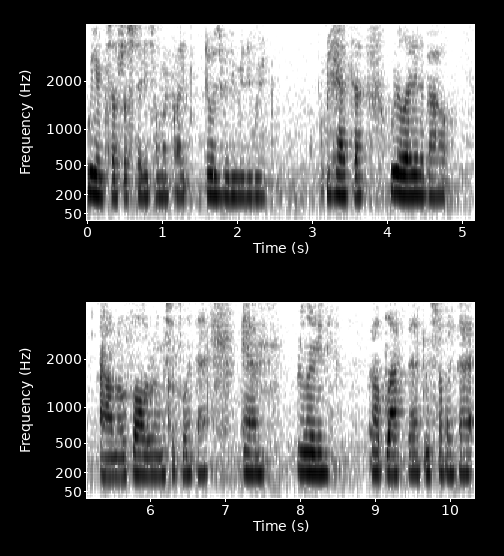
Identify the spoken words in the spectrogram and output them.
weird social studies homework, like, it was really, really weird. We had to, we were learning about, I don't know, fall room or something like that, and we are learning about black death and stuff like that,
